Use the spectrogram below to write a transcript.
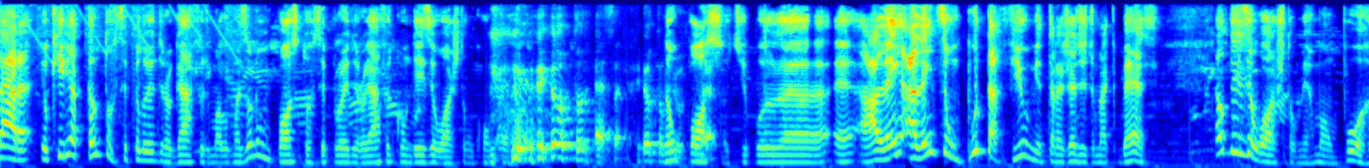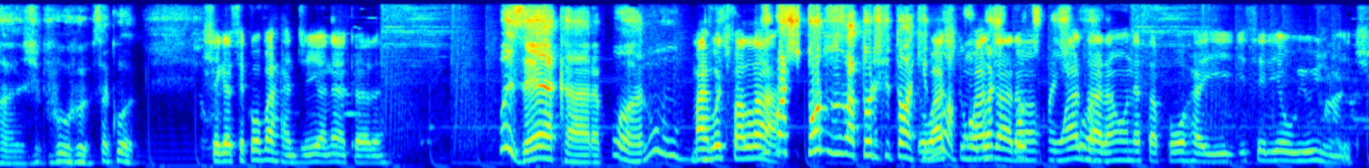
Cara, eu queria tanto torcer pelo Andrew Garfield, maluco, mas eu não posso torcer pelo Andrew Garfield com Daisy Washington. Com... eu tô nessa. Eu tô não posso. Nessa. Tipo, uh, é, além, além de ser um puta filme, Tragédia de Macbeth, é o Daisy Washington, meu irmão. Porra, tipo, sacou? Chega a ser covardia, né, cara? Pois é, cara. Porra, não. não mas vou te falar. Eu gosto de todos os atores que estão aqui. Eu acho que um azarão, todos, mas, um azarão nessa porra aí seria o Will Smith.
